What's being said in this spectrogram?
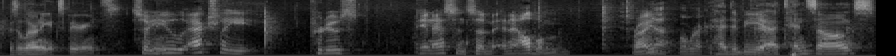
it was a learning experience. So for me. you actually produced, in essence, um, an album, right? Yeah, full record. It had to be Yeah. uh, 10 songs,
